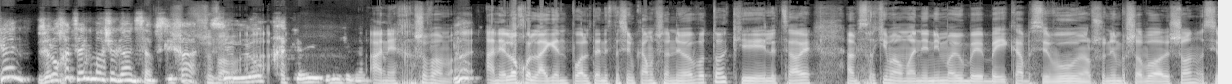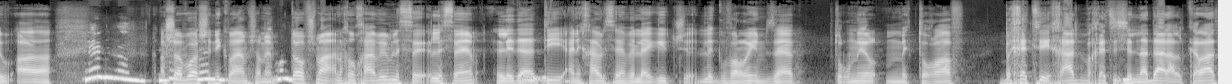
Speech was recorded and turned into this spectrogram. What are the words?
כן, זה לא חצי גמר של גרנדסאם, סליחה, זה לא חצי גמר של גרנדסאם. אני חשוב, לא. אני לא יכול להגן פה על טניס נשים כמה שאני אוהב אותו, כי לצערי המשחקים המעניינים היו בעיקר בסיבוב הראשונים בשבוע הראשון, כן, השבוע השני כבר היה משעמם. נכון. טוב, שמע, אנחנו חייבים לסיים, לדעתי, אני חייב לסיים ולהגיד שלגברים זה היה טורניר מטורף. בחצי אחד, בחצי של נדל, על קרס,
